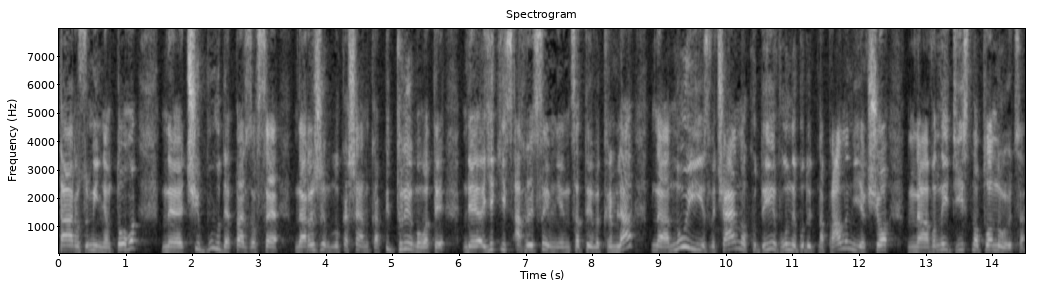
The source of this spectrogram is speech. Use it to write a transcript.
Та розумінням того, е, чи буде перш за все режим Лукашенка підтримувати е, якісь агресивні ініціативи Кремля. е, Ну і звичайно, куди вони будуть направлені, якщо вони дійсно плануються.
